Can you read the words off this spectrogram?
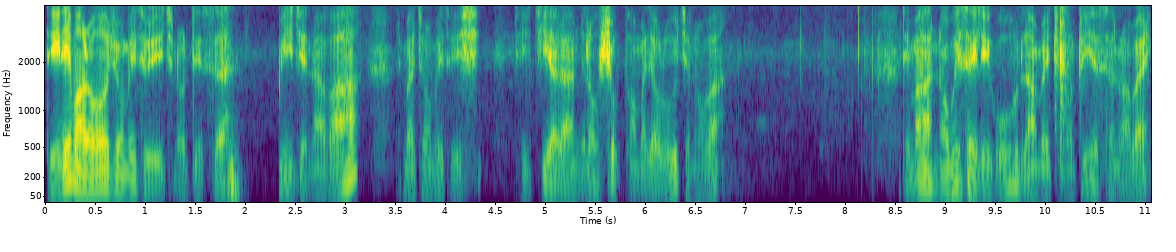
ဒီနေ့မှာတော့ကျွန်တော်မိတ်ဆွေတွေကျွန်တော်တင်ဆက်ပေးချင်တာကဒီမှာကျွန်တော်မိတ်ဆွေဒီကြည့်ရတာမျိုးလုံးရှုပ်သွားမှကြောက်လို့ကျွန်တော်ကဒီမှာနောက်ပိတ်ဆိုင်လေးကိုလာမယ်ကျွန်တော်တရက်ဆန်လာပိုင်း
